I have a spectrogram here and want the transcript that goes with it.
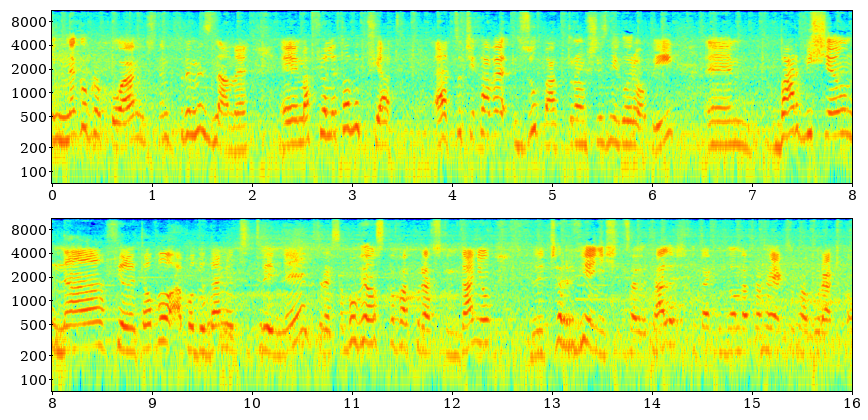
innego brokuła niż ten, który my znamy. E, Ma fioletowy kwiat. A co ciekawe, zupa, którą się z niego robi, em, barwi się na fioletowo, a po dodaniu cytryny, która jest obowiązkowa akurat w tym daniu, y, czerwieni się cały talerz i tak wygląda trochę jak zupa buraczkowa.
